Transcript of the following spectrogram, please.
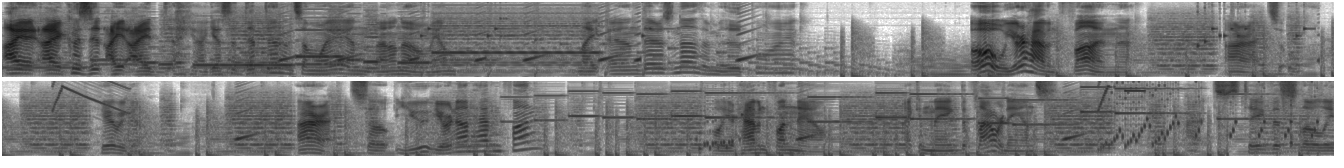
I, I, cause it, I, I, I guess it dipped in in some way, and I don't know, man. Like, and there's another midpoint. Oh, you're having fun. Alright, so, here we go. Alright, so you, you're not having fun? Well, you're having fun now. I can make the flower dance. Alright, let's take this slowly.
